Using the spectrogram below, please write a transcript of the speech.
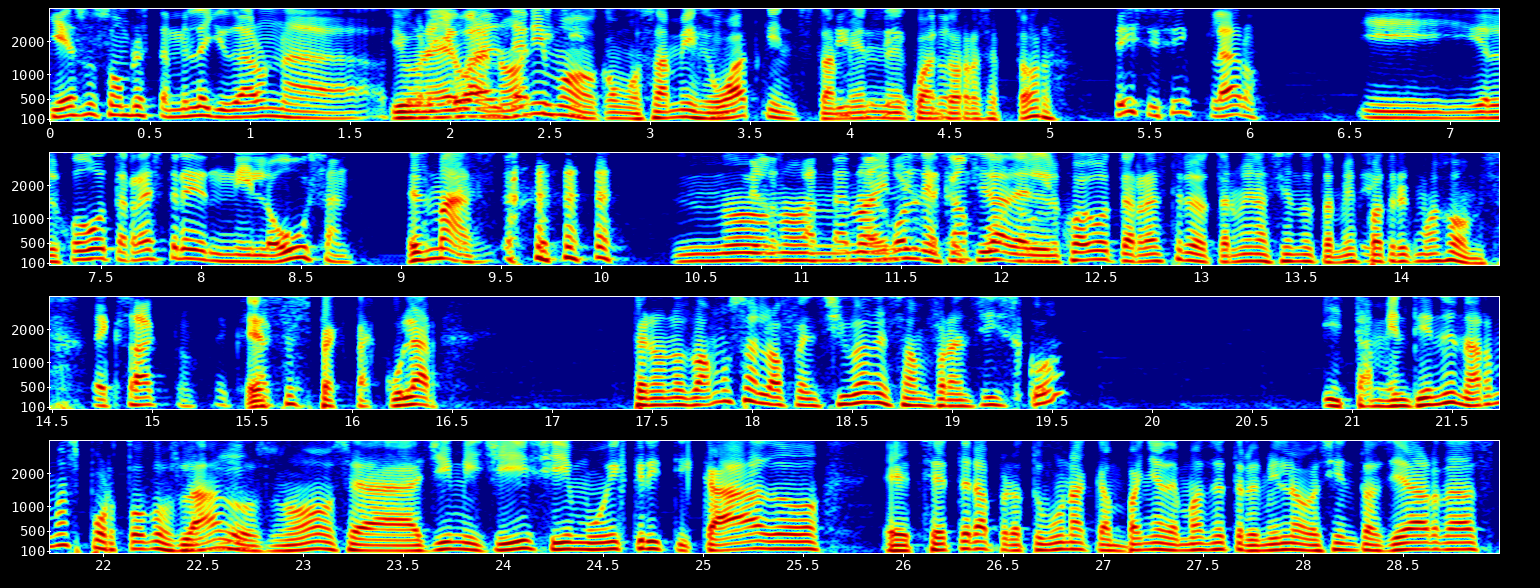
Y esos hombres también le ayudaron a Y un héroe anónimo déficit. como Sammy Watkins también sí, sí, en cuanto pero- a receptor. Sí, sí, sí, claro. Y el juego terrestre ni lo usan. Es más, no, De no, no hay ni de necesidad. campo, ¿no? El juego terrestre lo termina haciendo también Patrick Mahomes. Exacto, exacto. Es espectacular. Pero nos vamos a la ofensiva de San Francisco. Y también tienen armas por todos lados, ¿no? O sea, Jimmy G, sí, muy criticado, etcétera, pero tuvo una campaña de más de 3.900 yardas,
